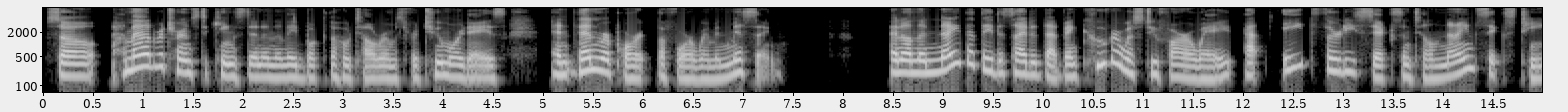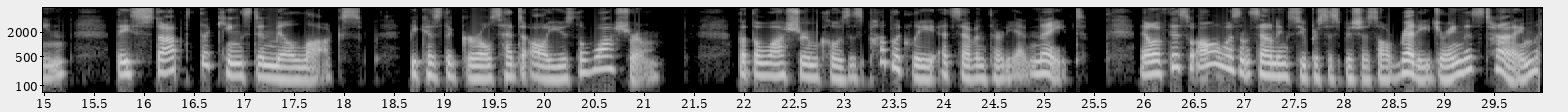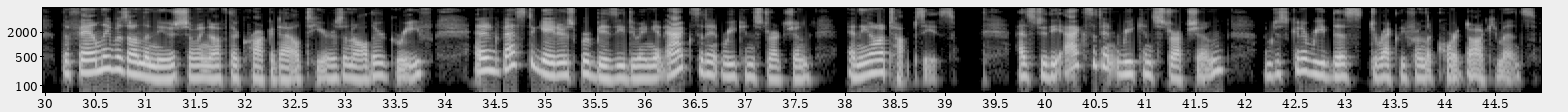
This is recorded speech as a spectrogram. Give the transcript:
So Hamad returns to Kingston and then they book the hotel rooms for two more days and then report the four women missing. And on the night that they decided that Vancouver was too far away, at 8:36 until 9:16, they stopped the Kingston Mill locks because the girls had to all use the washroom. But the washroom closes publicly at 7:30 at night. Now, if this all wasn't sounding super suspicious already, during this time, the family was on the news showing off their crocodile tears and all their grief, and investigators were busy doing an accident reconstruction and the autopsies. As to the accident reconstruction, I'm just going to read this directly from the court documents.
